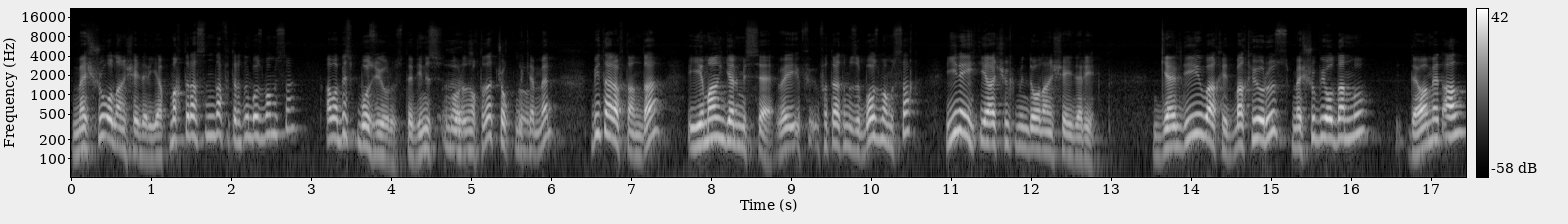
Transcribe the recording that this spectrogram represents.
meşru olan şeyleri yapmaktır aslında fıtratını bozmamışsa ama biz bozuyoruz dediğiniz Evet. orada noktada çok mükemmel. Bir taraftan da iman gelmişse ve fıtratımızı bozmamışsak yine ihtiyaç hükmünde olan şeyleri geldiği vakit bakıyoruz meşru bir yoldan mı? Devam et al.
